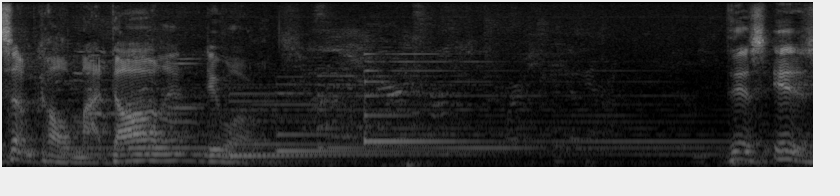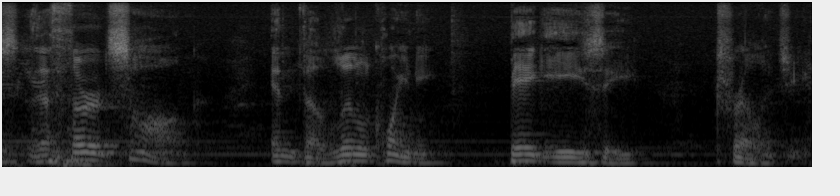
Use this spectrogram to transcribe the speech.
It's something called My Darling New Orleans. This is the third song in the Little Queenie Big Easy trilogy.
